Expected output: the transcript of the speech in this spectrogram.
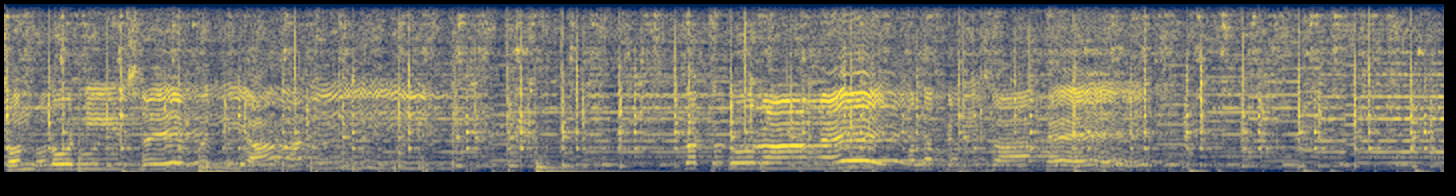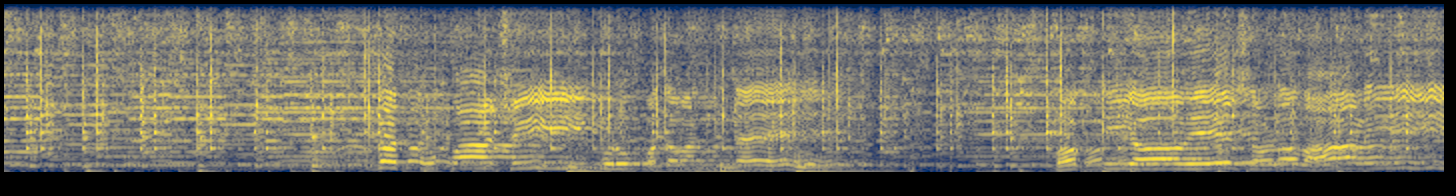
સંતોની સે બલિયારી ગત ગોરાને પલકની સાખે ઉપાસી ગુરુ પદવંતે. ભક્તિ હવે સળવાળી.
